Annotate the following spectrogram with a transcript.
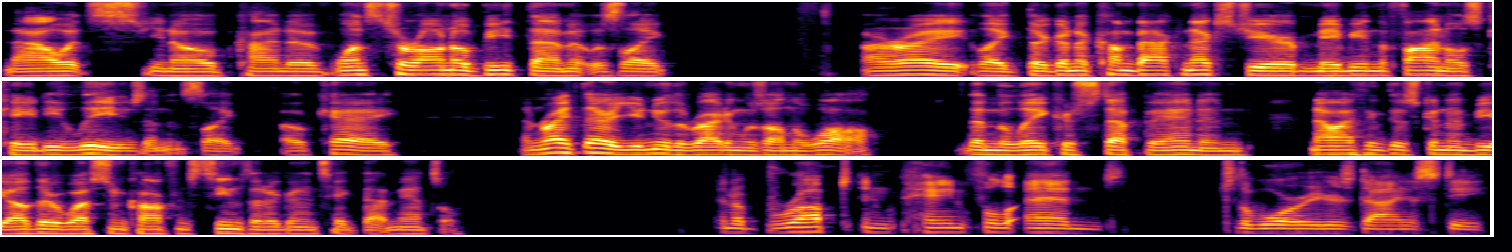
Now it's you know kind of once toronto beat them it was like all right like they're gonna come back next year maybe in the finals kd leaves and it's like okay. And right there you knew the writing was on the wall. Then the lakers step in and now i think there's going to be other western conference teams that are going to take that mantle. An abrupt and painful end to the warriors dynasty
